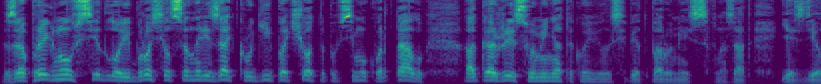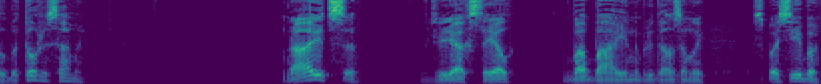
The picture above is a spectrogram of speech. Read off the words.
запрыгнул в седло и бросился нарезать круги почета по всему кварталу. Окажись у меня такой велосипед пару месяцев назад, я сделал бы то же самое. Нравится? В дверях стоял Бабай наблюдал за мной. — Спасибо.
